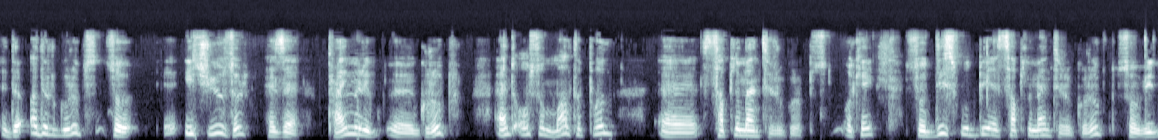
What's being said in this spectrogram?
the other groups. So each user has a primary uh, group and also multiple uh, supplementary groups okay so this would be a supplementary group so we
